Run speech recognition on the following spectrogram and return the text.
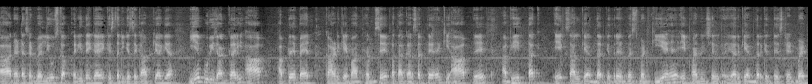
नेट एसेट वैल्यूज़ कब खरीदे गए, किस तरीके से काम किया गया। ये पूरी जानकारी आप अपने पैन कार्ड के माध्यम से पता कर सकते हैं कि आपने अभी तक एक साल के अंदर कितने इन्वेस्टमेंट किए हैं एक फाइनेंशियल ईयर के अंदर कितने स्टेटमेंट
